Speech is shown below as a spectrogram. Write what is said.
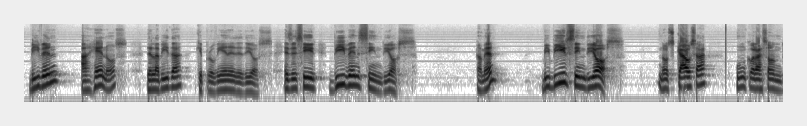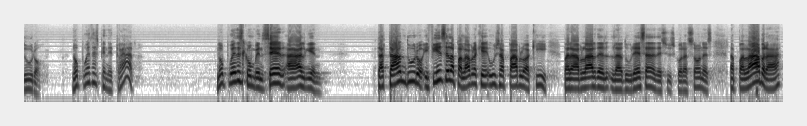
Viven ajenos de la vida que proviene de Dios. Es decir, viven sin Dios. Amén. Vivir sin Dios nos causa un corazón duro. No puedes penetrar. No puedes convencer a alguien. Está tan duro. Y fíjense la palabra que usa Pablo aquí para hablar de la dureza de sus corazones. La palabra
